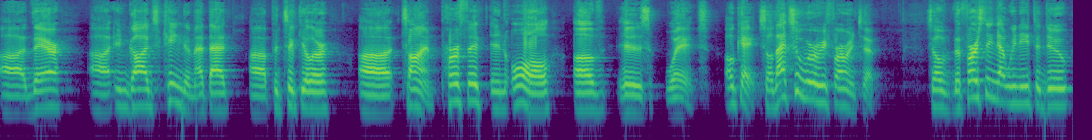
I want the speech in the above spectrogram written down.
uh, there uh, in God's kingdom at that uh, particular uh, time, perfect in all of his ways. Okay, so that's who we're referring to. So the first thing that we need to do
